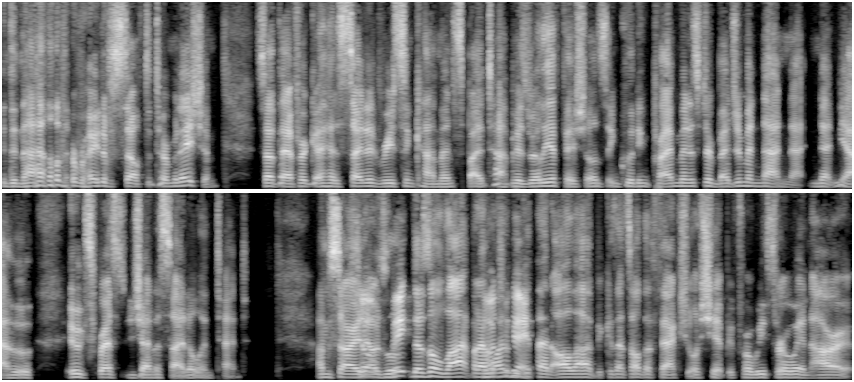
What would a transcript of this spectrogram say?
and denial of the right of self determination. South Africa has cited recent comments by top Israeli officials, including Prime Minister Benjamin Net- Netanyahu, who expressed genocidal intent. I'm sorry, So that was, there's a lot, but I wanted okay. to get that all out because that's all the factual shit before we throw in our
